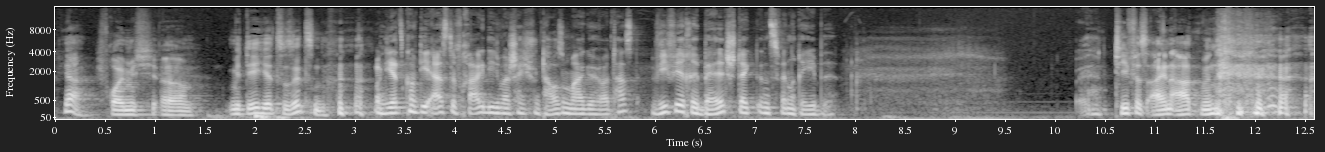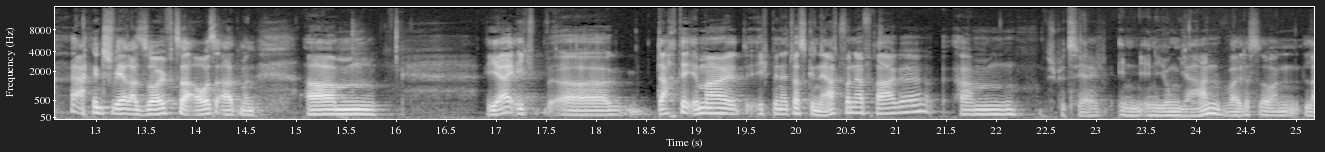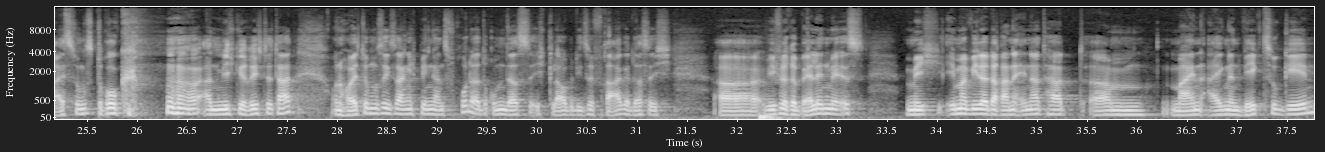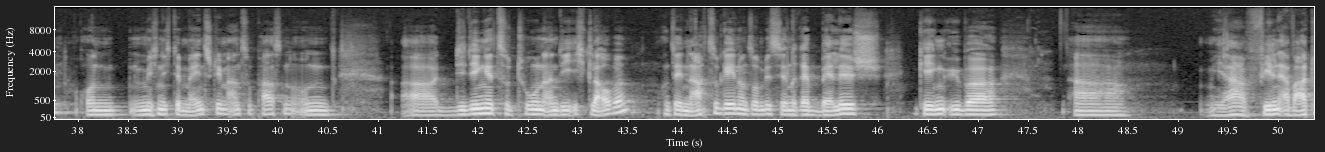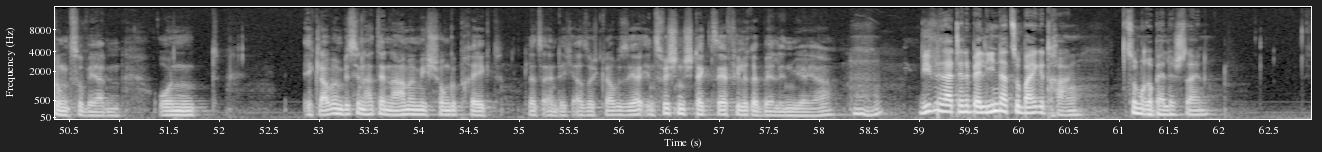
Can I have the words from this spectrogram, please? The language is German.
Ja, ich freue mich. Äh mit dir hier zu sitzen. Und jetzt kommt die erste Frage, die du wahrscheinlich schon tausendmal gehört hast. Wie viel Rebell steckt in Sven Rebel? Tiefes Einatmen, ein schwerer Seufzer ausatmen. Ähm, ja, ich äh, dachte immer, ich bin etwas genervt von der Frage. Ähm, speziell in, in jungen Jahren, weil das so einen Leistungsdruck an mich gerichtet hat. Und heute muss ich sagen, ich bin ganz froh darum, dass ich glaube, diese Frage, dass ich, äh, wie viel Rebell in mir ist, mich immer wieder daran erinnert hat, ähm, meinen eigenen Weg zu gehen und mich nicht dem Mainstream anzupassen und äh, die Dinge zu tun, an die ich glaube und denen nachzugehen und so ein bisschen rebellisch gegenüber äh, ja, vielen Erwartungen zu werden. Und ich glaube, ein bisschen hat der Name mich schon geprägt, letztendlich. Also ich glaube, sehr, inzwischen steckt sehr viel Rebell in mir, ja. Mhm. Wie viel hat denn Berlin dazu beigetragen, zum rebellisch sein?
